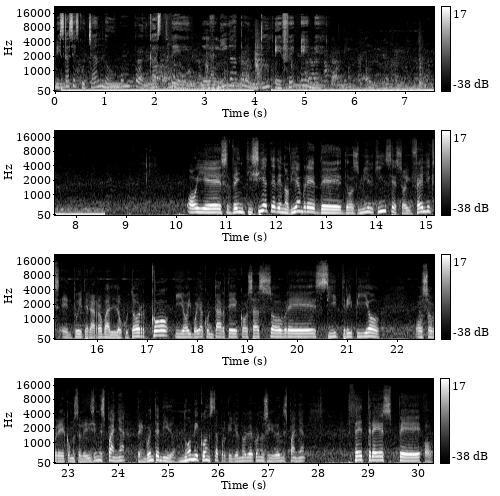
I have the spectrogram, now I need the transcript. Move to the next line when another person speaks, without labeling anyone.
Estás escuchando un podcast de laliga.fm.
Hoy es 27 de noviembre de 2015, soy Félix, en Twitter arroba locutorco y hoy voy a contarte cosas sobre C-3PO o sobre, como se le dice en España, tengo entendido, no me consta porque yo no lo he conocido en España, C3PO.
